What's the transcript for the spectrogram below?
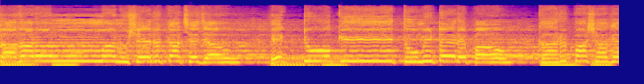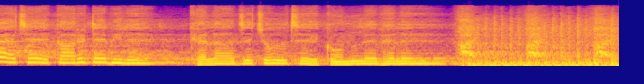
সাধারণ মানুষের কাছে যাও, একটুও কি তুমি টেরে পাও? কার পাশা গেছে, কার টেবিলে? খেলা যে চলছে কোন লেভেলে fight, fight.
